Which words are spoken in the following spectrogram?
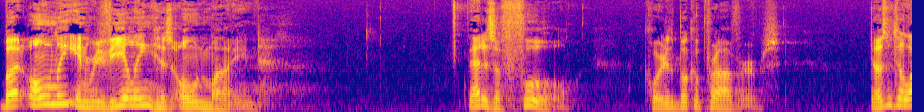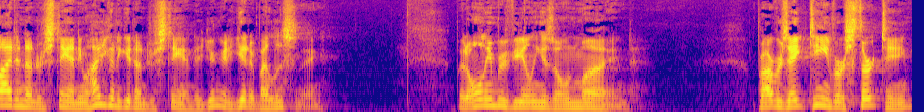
but only in revealing his own mind. That is a fool, according to the book of Proverbs. Doesn't delight in understanding. Well, how are you going to get understanding? You're going to get it by listening but only revealing his own mind. Proverbs 18, verse 13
